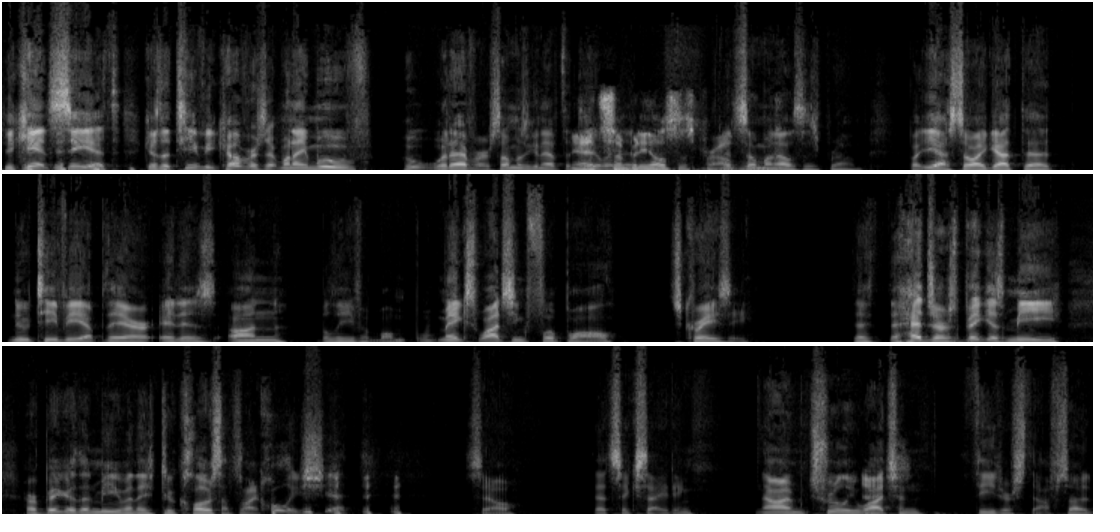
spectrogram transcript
You can't see it because the TV covers it. When I move, who, whatever, someone's gonna have to Yeah, deal it's somebody it. else's problem. It's someone else's problem. But yeah, so I got the new TV up there. It is unbelievable. Makes watching football. It's crazy. The the heads are as big as me, or bigger than me when they do close ups. I'm like, holy shit. so that's exciting. Now I'm truly watching theater stuff. So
